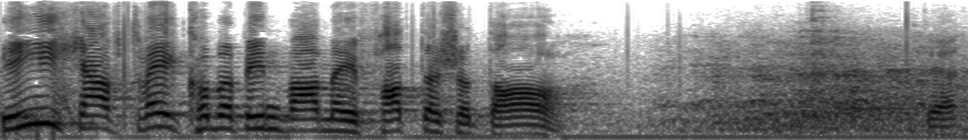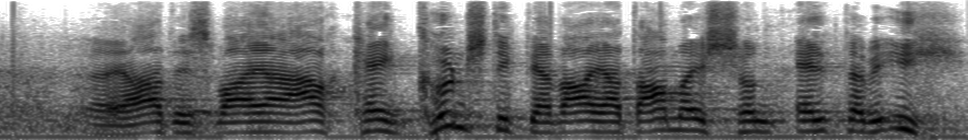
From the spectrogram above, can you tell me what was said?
Wie ich auf die Welt gekommen bin, war mein Vater schon da. Der, ja, das war ja auch kein Kunststück, der war ja damals schon älter wie ich.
